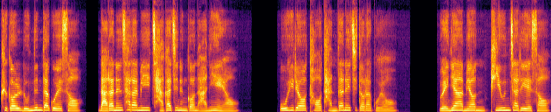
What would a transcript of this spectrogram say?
그걸 놓는다고 해서 나라는 사람이 작아지는 건 아니에요. 오히려 더 단단해지더라고요. 왜냐하면 비운 자리에서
